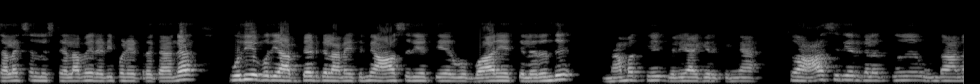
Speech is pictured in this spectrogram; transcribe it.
செலெக்ஷன் லிஸ்ட் எல்லாமே ரெடி பண்ணிட்டு இருக்காங்க புதிய புதிய அப்டேட்கள் அனைத்துமே ஆசிரியர் தேர்வு வாரியத்திலிருந்து நமக்கு வெளியாகி இருக்குங்க. ஸோ ஆசிரியர்களுக்கு உண்டான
